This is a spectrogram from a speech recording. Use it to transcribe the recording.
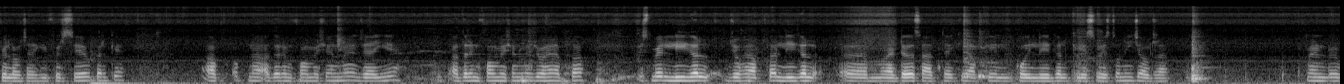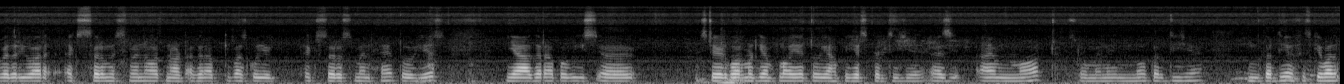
फिल हो जाएगी फिर सेव करके। आप अपना अदर इन्फॉर्मेशन में जाइए। अदर इन्फॉर्मेशन में जो है आपका, इसमें लीगल जो है आपका लीगल मैटर्स आते हैं कि आपके कोई लीगल केस वेस तो नहीं चल रहा। And whether you are ex serviceman और नॉट अगर आपके पास कोई एक्स सर्विसमैन है तो यस या अगर आप अभी स्टेट गवर्नमेंट के एम्प्लॉय है तो यहाँ पे यस कर दीजिए. As I am not so मैंने नो कर दीजिए कर दिया. फिर उसके बाद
